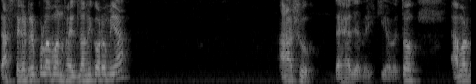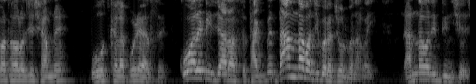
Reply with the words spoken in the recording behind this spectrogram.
রাস্তাঘাটের পোলাবান ফাইজলামি করো মিয়া। আসো দেখা যাবে কি হবে। তো আমার কথা হলো যে সামনে বহুত খেলা পড়ে আছে। কোয়ালিটি যার আছে, থাকবে, দান্দাবাজি করে চলবে না ভাই। দান্দাবাজির দিন শেষ।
